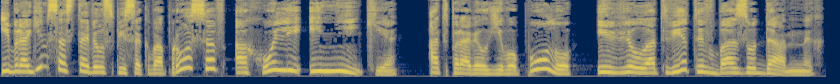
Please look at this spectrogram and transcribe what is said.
Ибрагим составил список вопросов о Холли и Нике, отправил его Полу и ввел ответы в базу данных.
